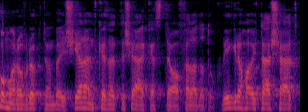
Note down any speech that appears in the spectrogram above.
Komarov rögtön be is jelentkezett, és elkezdte a feladatok végrehajtását.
